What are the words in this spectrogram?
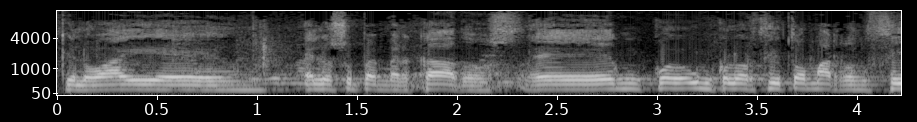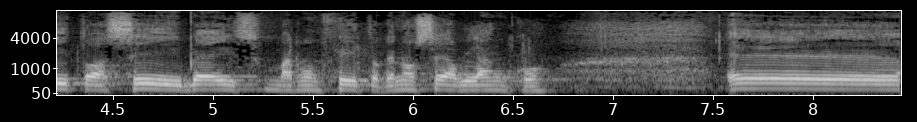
Que lo hay en, los supermercados. un, un, colorcito marroncito, así, veis, marroncito, que no sea blanco. Eh,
